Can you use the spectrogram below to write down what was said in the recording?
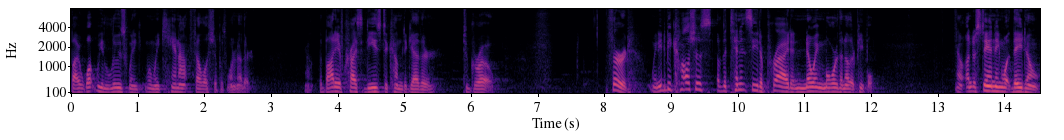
by what we lose when, when we cannot fellowship with one another. You know, the body of Christ needs to come together to grow. Third, we need to be cautious of the tendency to pride in knowing more than other people. Now, understanding what they don't.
